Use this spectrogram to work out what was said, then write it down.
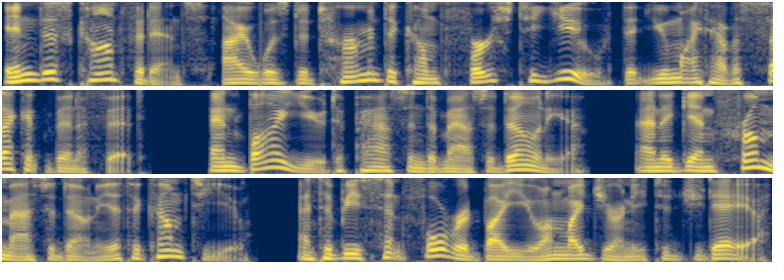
In this confidence I was determined to come first to you that you might have a second benefit, and by you to pass into Macedonia, and again from Macedonia to come to you, and to be sent forward by you on my journey to Judea.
